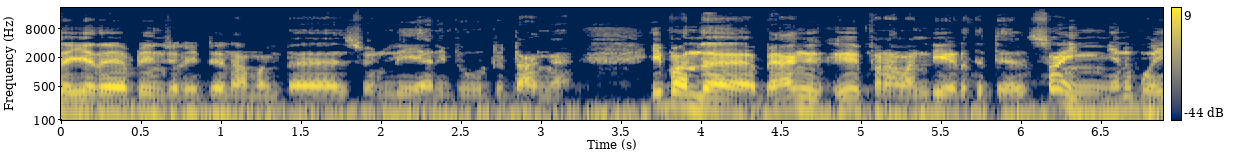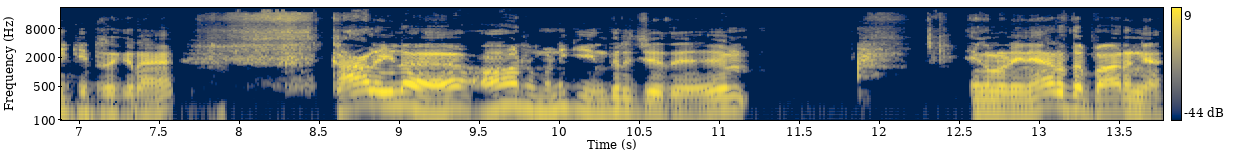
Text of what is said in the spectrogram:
செய்யுது அப்படின்னு சொல்லிட்டு நம்மள்கிட்ட சொல்லி அனுப்பி விட்டுட்டாங்க. இப்போ அந்த பேங்குக்கு இப்போ நான் வண்டி எடுத்துகிட்டு ஸோ இங்கேன்னு போய்கிட்டு இருக்கிறேன். காலையில் ஆறு மணிக்கு எந்திரிச்சது. எங்களுடைய நேரத்தை பாருங்கள்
